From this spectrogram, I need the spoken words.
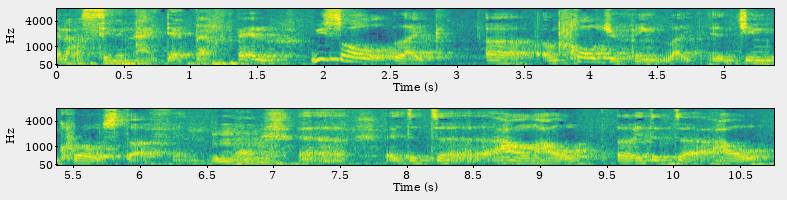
and I was sitting like that, and we saw like uh, a culture thing like uh, Jim Crow stuff and uh, uh, that, uh, how how uh, that, uh, how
